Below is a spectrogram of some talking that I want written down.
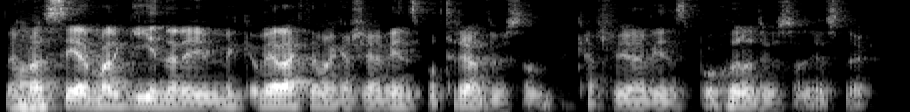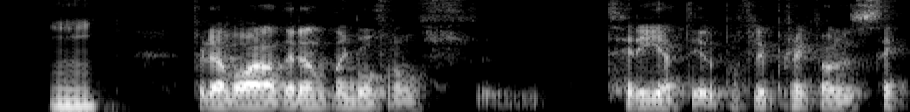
Men Nej. man ser marginer är ju mycket, om vi räknar med kanske en vinst på 300 000, kanske vi har en vinst på 100 000 just nu. Mm. För det var att räntan går från 3 till, på flippprojekt har du 6%,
